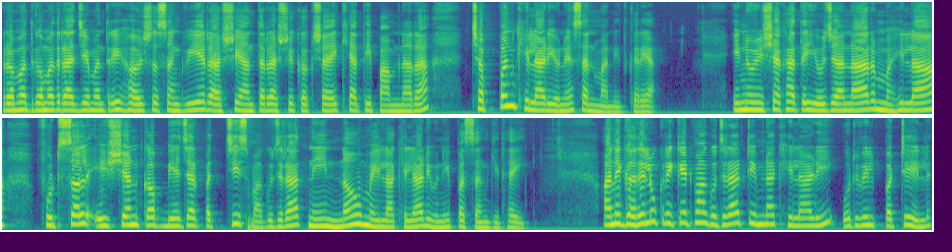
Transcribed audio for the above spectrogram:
રમતગમત રાજ્યમંત્રી હર્ષ સંઘવીએ રાષ્ટ્રીય આંતરરાષ્ટ્રીય કક્ષાએ ખ્યાતિ પામનારા છપ્પન ખેલાડીઓને સન્માનિત કર્યા. ઇન્ડોનેશિયા ખાતે યોજાનાર મહિલા ફૂટસલ એશિયન કપ બે હજાર પચીસમાં ગુજરાતની નવ મહિલા ખેલાડીઓની પસંદગી થઈ. અને ઘરેલુ ક્રિકેટમાં ગુજરાત ટીમના ખેલાડી ઉર્વિલ પટેલ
